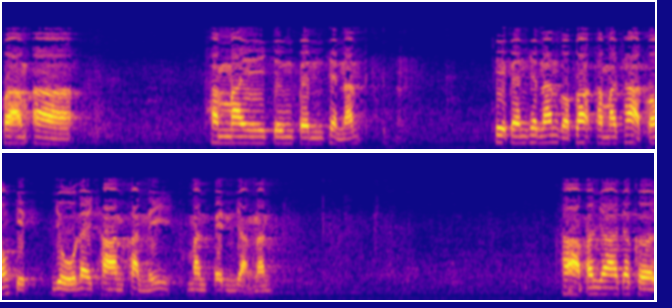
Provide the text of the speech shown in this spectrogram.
ความอ่าทำไมจึงเป็นเช่นนั้น ที่เป็นเช่นนั้นก็เพราะธรรมชาติของจิตอยู่ในฌานขั้นนี้มันเป็นอย่างนั้น ถ้าปัญญาจะเกิด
